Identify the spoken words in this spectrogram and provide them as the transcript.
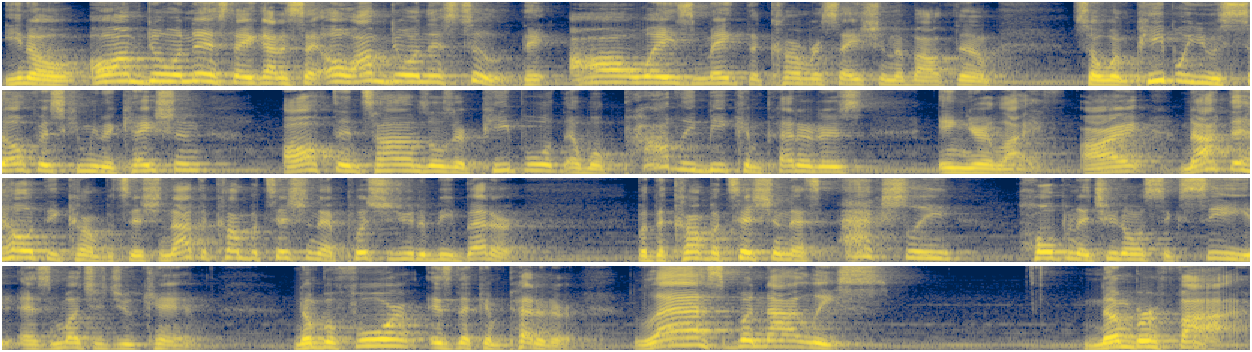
you know, oh, I'm doing this, they gotta say, oh, I'm doing this too. They always make the conversation about them. So when people use selfish communication, oftentimes those are people that will probably be competitors in your life. All right. Not the healthy competition, not the competition that pushes you to be better but the competition that's actually hoping that you don't succeed as much as you can. Number four is the competitor. Last but not least, number five,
